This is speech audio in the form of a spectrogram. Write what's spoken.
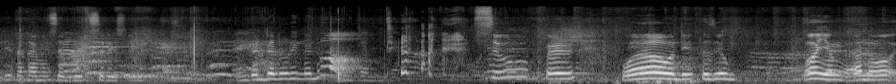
Dito kami sa beach resort. Ang ganda, Lorraine, ano? Super. Wow, dito yung Oh, yung ano,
